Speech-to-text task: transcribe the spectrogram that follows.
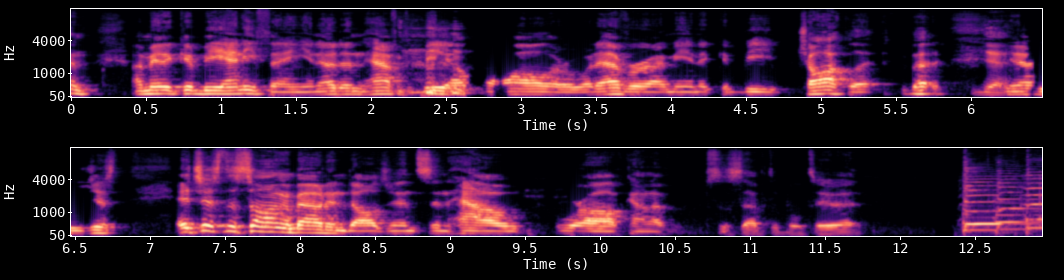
in. I mean, it could be anything. You know, it doesn't have to be alcohol or whatever. I mean, it could be chocolate, but yeah. you know, you just it's just a song about indulgence and how we're all kind of susceptible to it.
